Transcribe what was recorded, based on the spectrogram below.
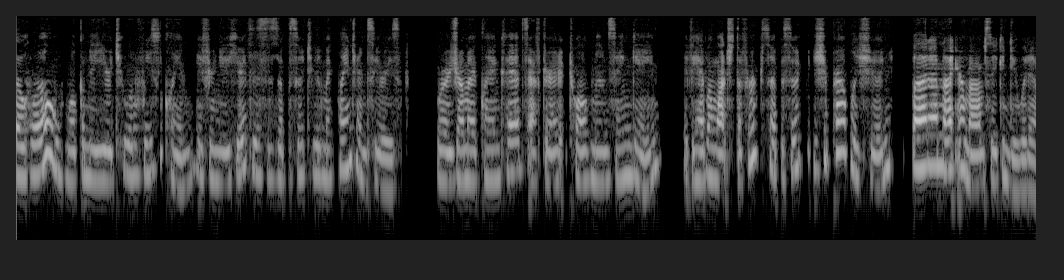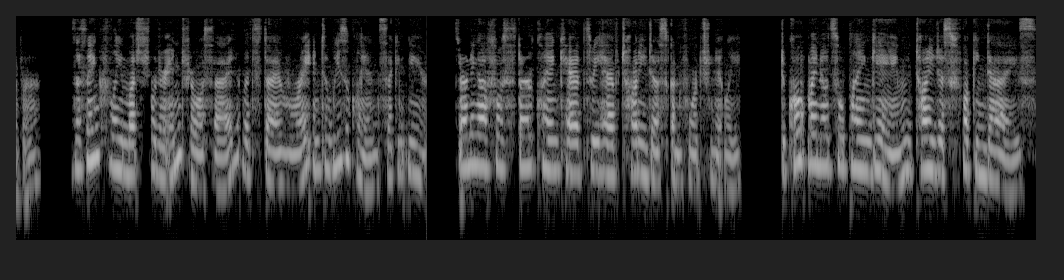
So hello, welcome to year two of Weasel Clan. If you're new here, this is episode two of my Clan Gen series, where I draw my clan cats after a 12 moons in game. If you haven't watched the first episode, you should probably should, but I'm not your mom, so you can do whatever. The thankfully much shorter intro aside, let's dive right into Weasel Clan second year. Starting off with Star Clan cats, we have Tawny Dusk, unfortunately. To quote my notes while playing game, Tawny just fucking dies.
